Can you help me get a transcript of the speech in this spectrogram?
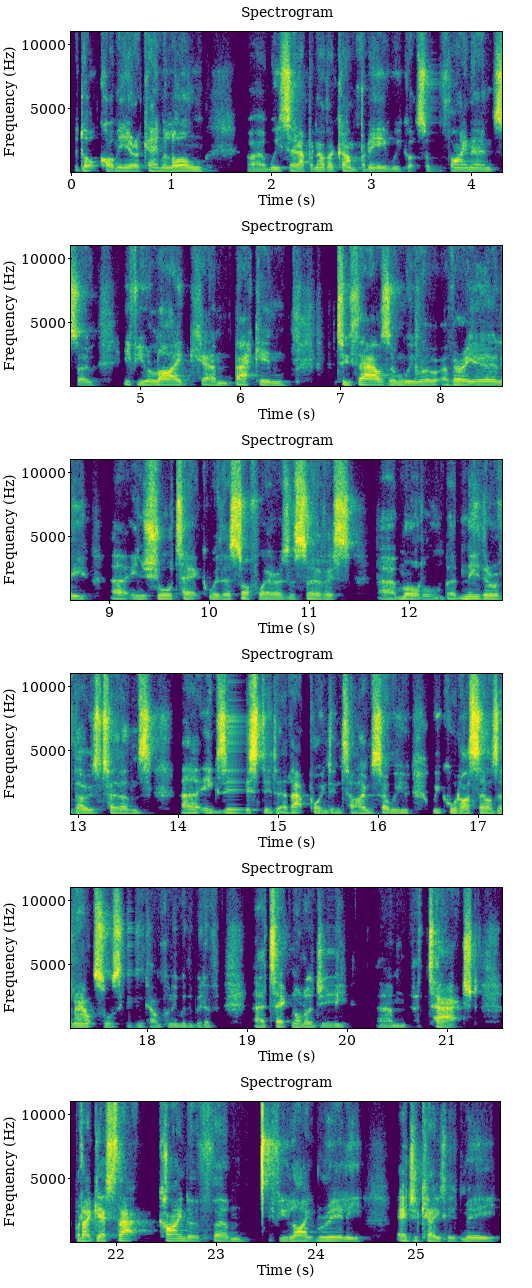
the dot com era came along. Uh, we set up another company. We got some finance. So, if you like, um, back in 2000, we were a very early uh, tech with a software as a service uh, model, but neither of those terms uh, existed at that point in time. So we we called ourselves an outsourcing company with a bit of uh, technology um, attached. But I guess that kind of, um, if you like, really educated me,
